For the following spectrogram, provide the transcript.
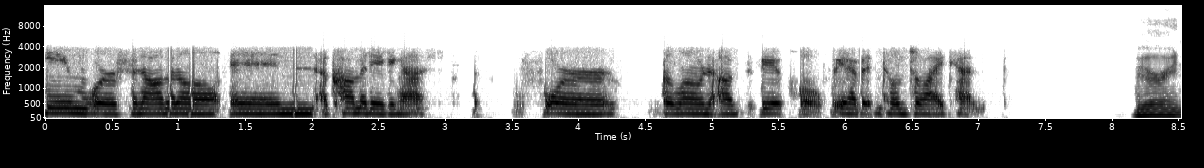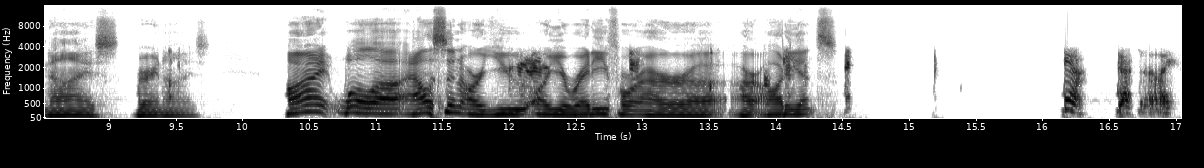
team were phenomenal in accommodating us for the loan of the vehicle. We have it until July 10th. Very nice. Very nice. All right. Well, uh, Allison, are you are you ready for our uh, our audience? Yeah, definitely.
